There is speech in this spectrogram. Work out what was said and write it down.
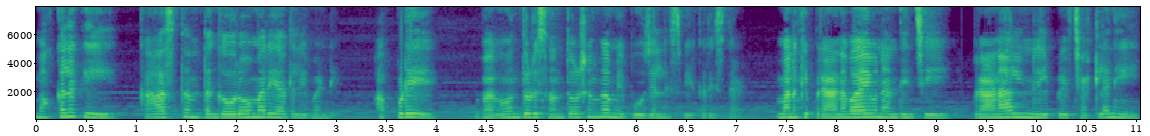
మొక్కలకి కాస్తంత గౌరవ మర్యాదలు ఇవ్వండి. అప్పుడే భగవంతుడు సంతోషంగా మీ పూజల్ని స్వీకరిస్తాడు. మనకి ప్రాణవాయువుని అందించి ప్రాణాలను నిలిపే చెట్లని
